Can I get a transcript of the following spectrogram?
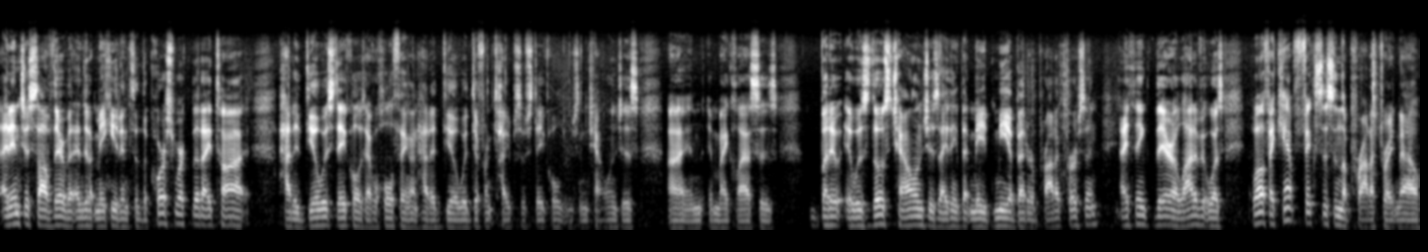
I didn't just solve there, but ended up making it into the coursework that I taught, how to deal with stakeholders. I have a whole thing on how to deal with different types of stakeholders and challenges uh, in, in my classes. But it, it was those challenges, I think, that made me a better product person. I think there, a lot of it was, well, if I can't fix this in the product right now,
